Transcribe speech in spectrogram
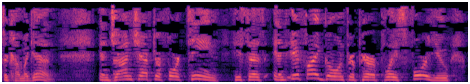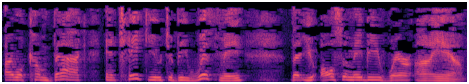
to come again. In John chapter 14, he says, And if I go and prepare a place for you, I will come back and take you to be with me, that you also may be where I am.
